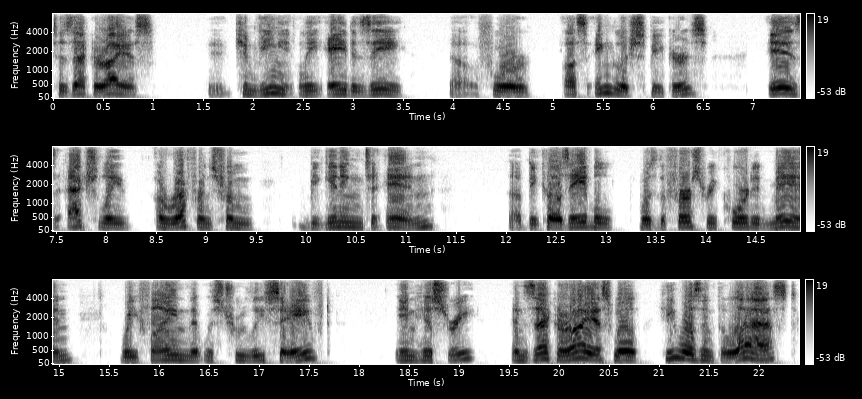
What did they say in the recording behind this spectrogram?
to Zacharias, conveniently A to Z uh, for us English speakers, is actually a reference from beginning to end uh, because Abel was the first recorded man we find that was truly saved in history. And Zacharias, well, he wasn't the last,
